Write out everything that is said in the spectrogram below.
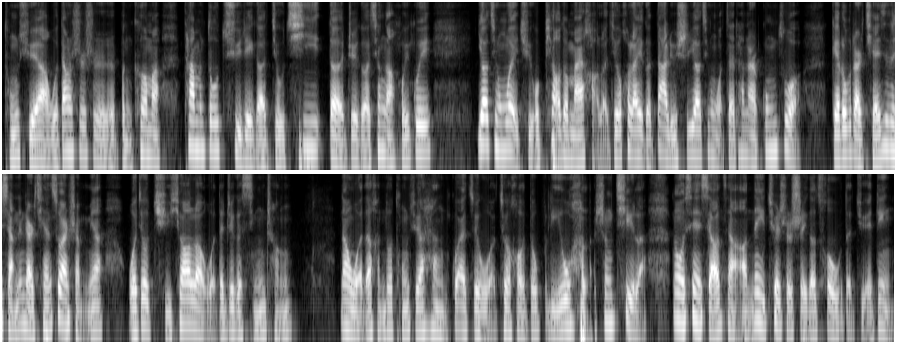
同学啊，我当时是本科嘛，他们都去这个九七的这个香港回归，邀请我也去，我票都买好了。结果后来有个大律师邀请我在他那儿工作，给了我点钱。现在想那点钱算什么呀？我就取消了我的这个行程。那我的很多同学还很怪罪我，最后都不理我了，生气了。那我现在想想啊，那确实是一个错误的决定。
